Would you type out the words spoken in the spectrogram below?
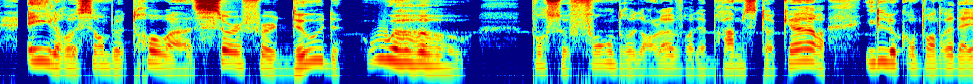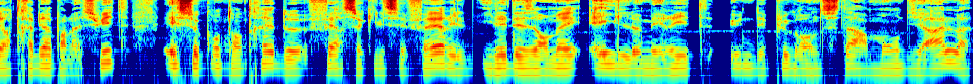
et il ressemble trop à un surfer dude. Wow pour se fondre dans l'œuvre de Bram Stoker. Il le comprendrait d'ailleurs très bien par la suite et se contenterait de faire ce qu'il sait faire. Il, il, est désormais, et il le mérite, une des plus grandes stars mondiales.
